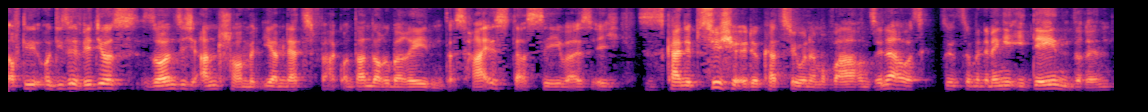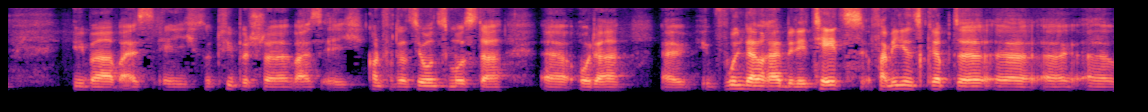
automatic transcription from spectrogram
auf die, und diese Videos sollen sich anschauen mit ihrem Netzwerk und dann darüber reden. Das heißt, dass sie, weiß ich, es ist keine Psychoedukation im wahren Sinne, aber es sind so eine Menge Ideen drin über, weiß ich, so typische, weiß ich, Konfrontationsmuster äh, oder äh, Vulnerabilitäts-, Familienskripte, äh, äh,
